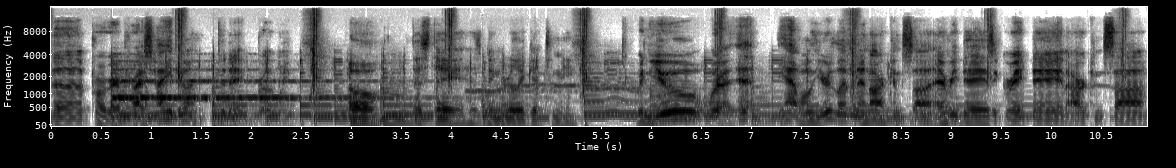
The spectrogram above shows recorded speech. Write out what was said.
the program Price. How you doing today, Brother Wing? Oh, this day has been really good to me. When you were, yeah, well, you're living in Arkansas. Every day is a great day in Arkansas.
